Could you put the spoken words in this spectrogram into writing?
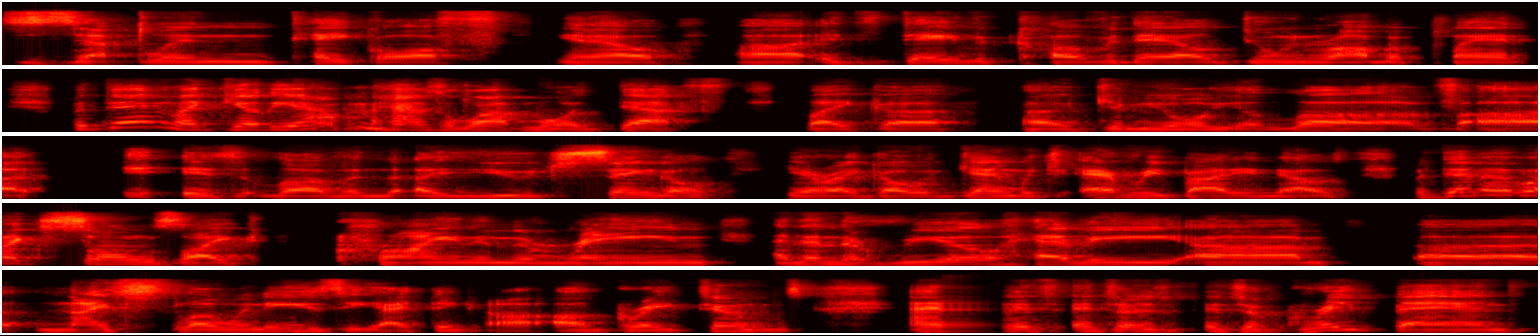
Zeppelin takeoff. You know, uh, it's David Coverdale doing Robert Plant, but then like you know, the album has a lot more depth. Like uh, uh, "Give Me All Your Love," uh, is love and a huge single here i go again which everybody knows. But then i like songs like crying in the rain and then the real heavy um uh nice slow and easy i think are, are great tunes. And it's, it's a, it's a great band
